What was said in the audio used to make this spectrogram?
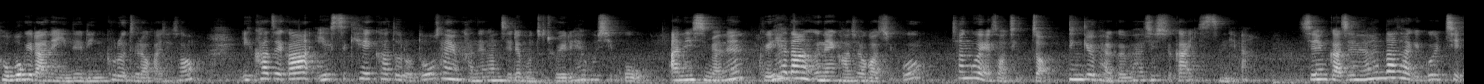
더보기란에 있는 링크로 들어가셔서 이 카드가 EXK 카드로도 사용 가능한지를 먼저 조회를 해보시고 아니시면은 그 해당 은행 가셔가지고 창구에서 직접 신규 발급을 하실 수가 있습니다. 지금까지는 한 달 사기 꿀팁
